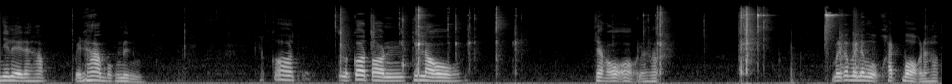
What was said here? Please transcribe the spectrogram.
นี่เลยนะครับ เป็นห้าบวกหนึ่งแล้วก็แล้วก็ตอนที่เราจะเอาออกนะครับ มันก็เป็นระบบคัดบอกนะครับ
